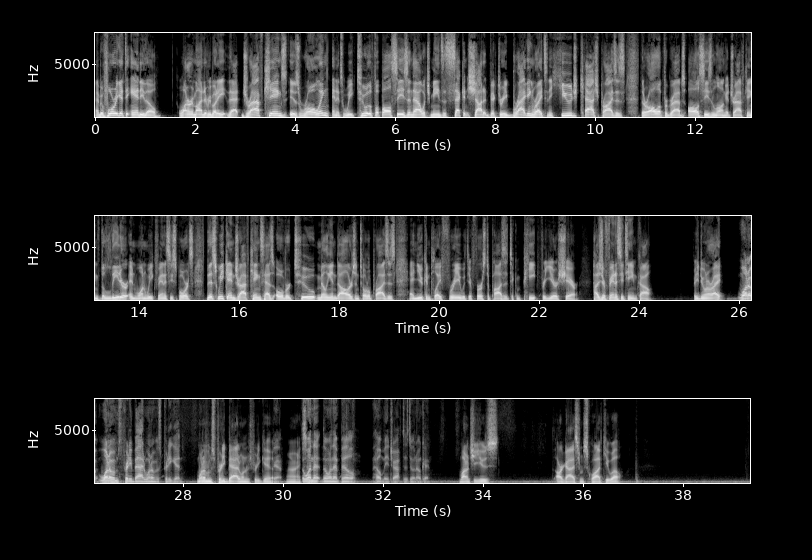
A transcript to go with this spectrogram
And before we get to Andy, though, want to remind everybody that DraftKings is rolling and it's week two of the football season now, which means a second shot at victory, bragging rights, and a huge cash prizes. They're all up for grabs all season long at DraftKings, the leader in one week fantasy sports. This weekend, DraftKings has over $2 million in total prizes, and you can play free with your first deposit to compete for your share. How's your fantasy team, Kyle? Are you doing all right? One of, one of them's pretty bad, one of them's pretty good. One of them's pretty bad. One of them's pretty good. Yeah. All right. The so, one that the one that Bill help me draft is doing okay. Why don't you use our guys from Squad QL?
